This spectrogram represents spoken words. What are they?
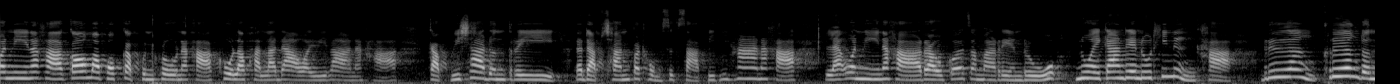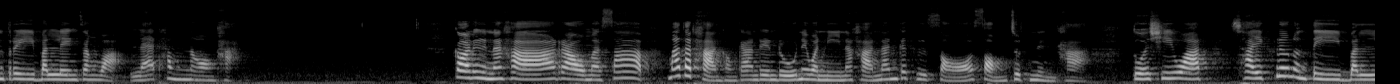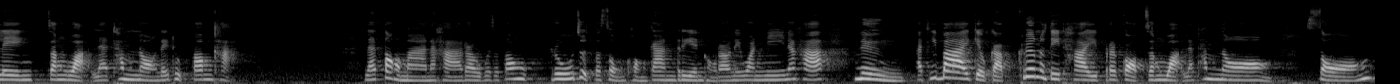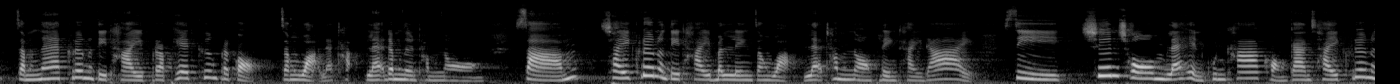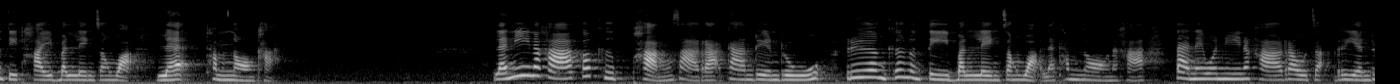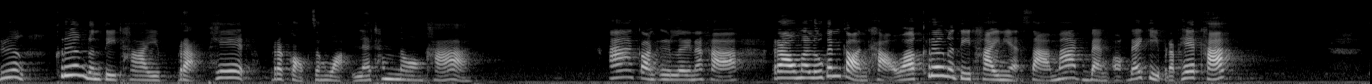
วันนี้นะคะ ก็มาพบกับคุณครูนะคะ ครูละพันละดาวัยวิลานะคะ กับวิชาดนตรี ระดับชั้นประถมศึกษาปีที่ 5 นะคะ และวันนี้นะคะเราก็จะมาเรียนรู้หน่วยการเรียนรู้ที่ 1 ค่ะ เรื่องเครื่องดนตรีบรรเลงจังหวะ และทำนองค่ะก่อนอื่นนะคะเรามาทราบมาตรฐานของการเรียนรู้ในวันนี้นะคะ นั่นก็คือส2.1 ค่ะ ตัวชี้วัดใช้เครื่องดนตรีบรรเลงจังหวะและทำนองได้ถูกต้องค่ะ และต่อมานะคะ เราก็จะต้องรู้จุดประสงค์ของการเรียนของเราในวันนี้นะคะ 1. อธิบายเกี่ยวกับเครื่องดนตรีไทยประกอบจังหวะและทำนอง 2. จำแนกเครื่องดนตรีไทยประเภทเครื่องประกอบจังหวะและทะและดำเนินทำนอง 3. ใช้เครื่องดนตรีไทยบรรเลงจังหวะ และทำนองเพลงไทยได้ 4. ชื่นชมและเห็นคุณค่าของการใช้เครื่องดนตรีไทยบรรเลงจังหวะ และทำนองค่ะ และนี่นะคะก็คือผังสาระการเรียนรู้ เรื่องเครื่องดนตรีบรรเลงจังหวะและทำนองนะคะ แต่ในวันนี้นะคะเราจะเรียนเรื่องเครื่องดนตรีไทย ประเภท ประกอบจังหวะและทำนองค่ะอ่าก่อนอื่นเลยนะคะ เรามารู้กันก่อนค่ะว่าเครื่องดนตรีไทยเนี่ยสามารถแบ่งออกได้กี่ประเภทคะ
